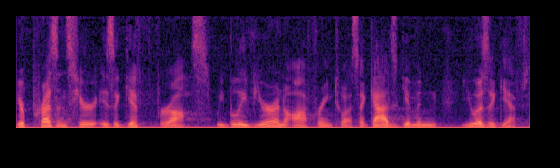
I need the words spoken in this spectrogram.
Your presence here is a gift for us. We believe you're an offering to us, that God's given you as a gift.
